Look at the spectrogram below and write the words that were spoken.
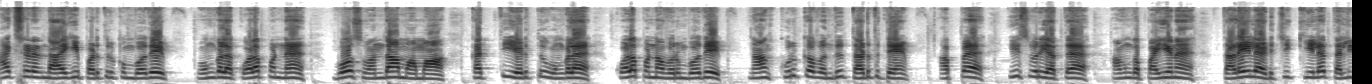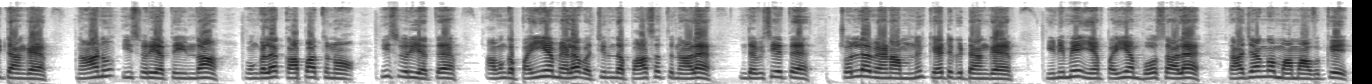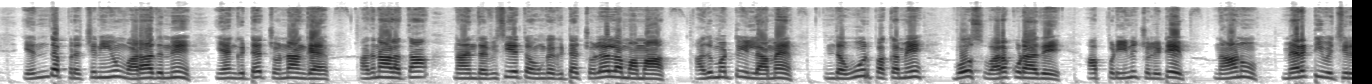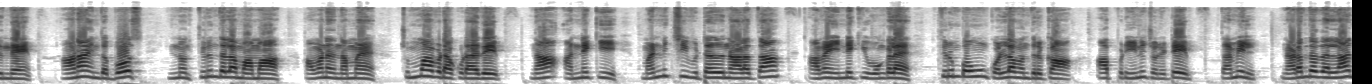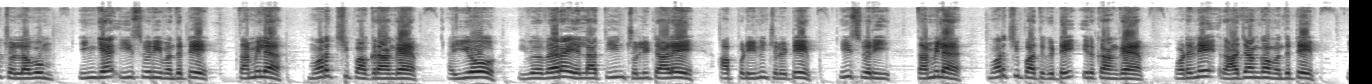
ஆக்சிடென்ட் ஆகி படுத்திருக்கும் போதே உங்களை கொலை பண்ண போஸ் வந்தா மாமா. கத்தி எடுத்து உங்களை கொலை பண்ண வரும்போது நான் குறுக்க வந்து தடுத்துட்டேன். அப்போ ஈஸ்வரி அத்தை அவங்க பையனை தலையில அடிச்சு கீழே தள்ளிட்டாங்க. நானும் ஈஸ்வரி அத்தையும் தான் உங்களை காப்பாத்தணும். ஈஸ்வரி அத்தை அவங்க பையன் மேல வச்சிருந்த பாசத்தினால இந்த விஷயத்த சொல்ல வேணாம்னு கேட்டுக்கிட்டாங்க. இனிமே என் பையன் போஸால ராஜாங்க மாமாவுக்கு எந்த பிரச்சனையும் வராதுன்னு என்கிட்ட சொன்னாங்க. அதனால தான் நான் இந்த விஷயத்த உங்ககிட்ட சொல்லல மாமா. அது மட்டும் இல்லாம இந்த ஊர் பக்கமே போஸ் வரக்கூடாது அப்படின்னு சொல்லிட்டு நானும் மிரட்டி வச்சிருந்தேன். ஆனா இந்த போஸ் இன்னும் திருந்தல மாமா. அவனை நம்ம சும்மா விடக்கூடாது. நான் அன்னைக்கு மன்னிச்சு விட்டதுனால தான் அவன் இன்னைக்கு உங்களை திரும்பவும் கொல்ல வந்திருக்கான் அப்படின்னு சொல்லிட்டு தமிழ் நடந்ததெல்லாம் சொல்லவும் இங்கே ஈஸ்வரி வந்துட்டு தமிழை முறைச்சி பார்க்குறாங்க. ஐயோ இவ வேற எல்லாத்தையும் சொல்லிட்டாளே அப்படின்னு சொல்லிட்டு ஈஸ்வரி தமிழை முறைச்சி பார்த்துக்கிட்டு இருக்காங்க. உடனே ராஜாங்கம் வந்துட்டு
